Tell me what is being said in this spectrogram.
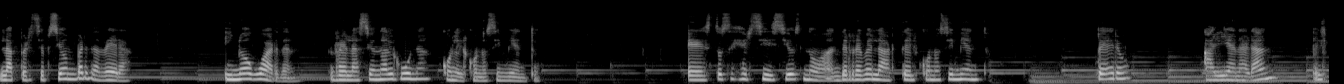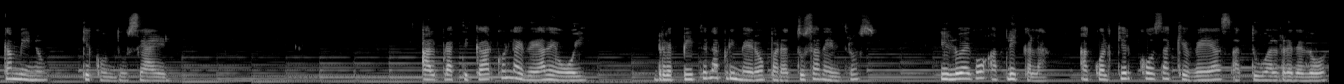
la percepción verdadera y no guardan relación alguna con el conocimiento. Estos ejercicios no han de revelarte el conocimiento, pero allanarán el camino que conduce a él. Al practicar con la idea de hoy, repítela primero para tus adentros y luego aplícala a cualquier cosa que veas a tu alrededor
